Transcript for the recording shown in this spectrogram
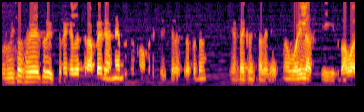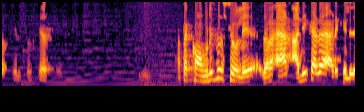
पूर्वीच्या सगळे जर विचार केला तर आपल्या ध्यानाबद्दल काँग्रेसचा विचार असला पण झेंडा घेऊन चालले मग वडील असतील भाऊ असतील सुलते असतील. आता काँग्रेसच ठेवले जरा ऍड आधी काय ऍड केले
